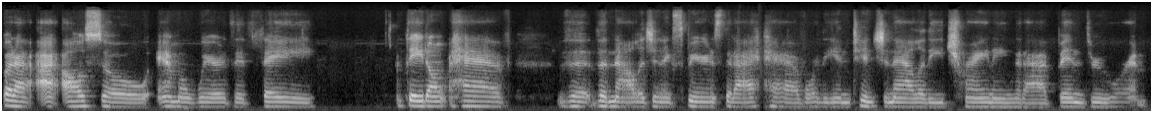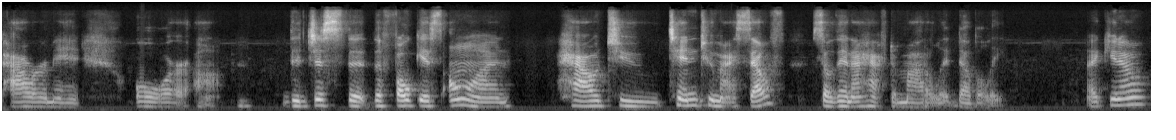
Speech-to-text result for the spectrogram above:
but I, I also am aware that they they don't have the the knowledge and experience that I have or the intentionality training that I've been through or empowerment or um, the just the the focus on how to tend to myself so then I have to model it doubly. Like, you know,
